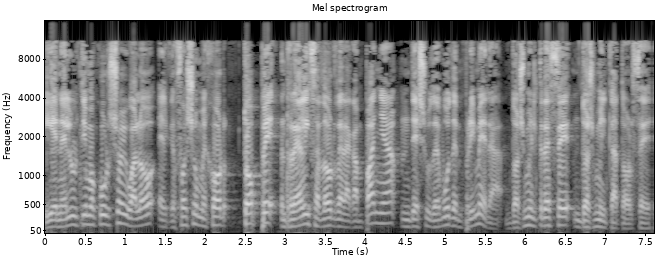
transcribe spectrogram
y en el último curso igualó el que fue su mejor tope realizador de la campaña de su debut en primera, 2013-2014.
